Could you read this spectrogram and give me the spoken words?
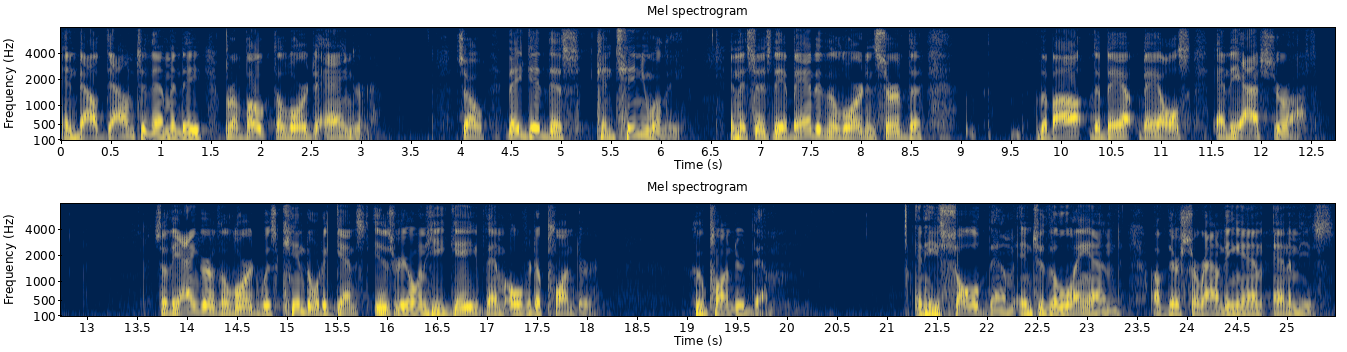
and bowed down to them, and they provoked the Lord to anger. So they did this continually. And it says they abandoned the Lord and served the, the, Baal, the Baals and the Ashtaroth. So the anger of the Lord was kindled against Israel, and he gave them over to plunder, who plundered them. And he sold them into the land of their surrounding an- enemies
